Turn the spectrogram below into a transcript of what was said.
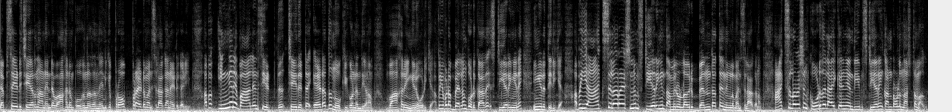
ലെഫ്റ്റ് സൈഡ് ചേർന്നാണ് എന്റെ വാഹനം പോകുന്നതെന്ന് എനിക്ക് പ്രോപ്പറായിട്ട് മനസ്സിലാക്കാനായിട്ട് കഴിയും. അപ്പം ഇങ്ങനെ ബാലൻസ് ചെയ്ത് ചെയ്തിട്ട് ഇടത് നോക്കിക്കൊണ്ട് എന്ത് ചെയ്യണം? വാഹനം ഇങ്ങനെ ഓടിക്കുക. അപ്പോൾ ഇവിടെ ബലം കൊടുക്കാതെ സ്റ്റിയറിങ്ങിനെ ഇങ്ങനെ തിരിക്കുക. അപ്പോൾ ഈ ആക്സിലറേഷനും സ്റ്റിയറിങ്ങും തമ്മിലുള്ള ഒരു ബന്ധത്തെ നിങ്ങൾ മനസ്സിലാക്കണം. ആക്സിലറേഷൻ കൂടുതലായി കഴിഞ്ഞാൽ എന്ത് ചെയ്യും? സ്റ്റിയറിംഗ് കൺട്രോൾ നഷ്ടമാകും.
